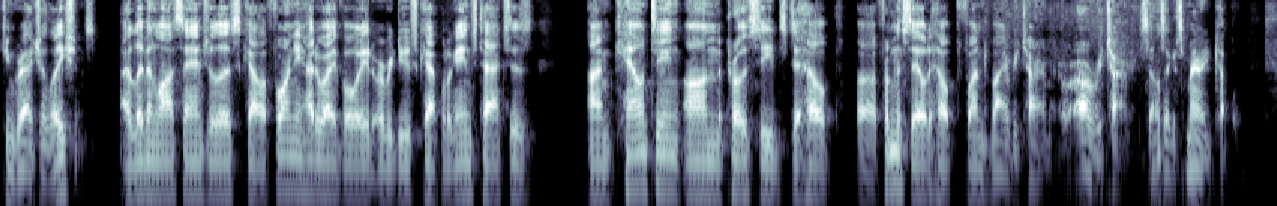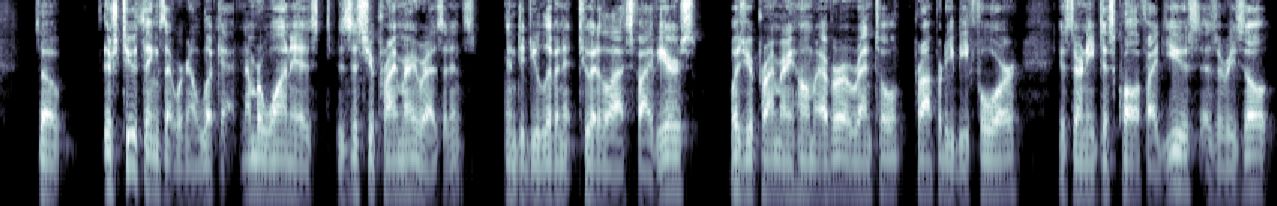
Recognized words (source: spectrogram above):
Congratulations. I live in Los Angeles, California. How do I avoid or reduce capital gains taxes? I'm counting on the proceeds to help uh, from the sale to help fund my retirement or our retirement. Sounds like it's a married couple. So there's two things that we're going to look at. Number one is is this your primary residence, and did you live in it two out of the last five years? Was your primary home ever a rental property before? Is there any disqualified use as a result?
